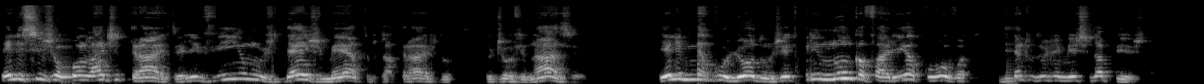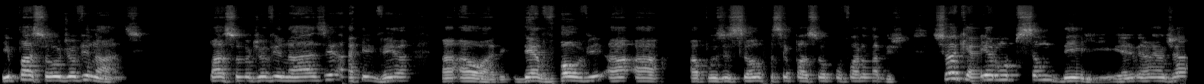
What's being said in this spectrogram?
ele se jogou lá de trás. Ele vinha uns 10 metros atrás do, do Giovinazzi ele mergulhou de um jeito que ele nunca faria a curva dentro dos limites da pista. E passou o Giovinazzi. Passou o Giovinazzi, aí veio a, a ordem, devolve a, a, a posição, você passou por fora da pista. Só que aí era uma opção dele, era já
